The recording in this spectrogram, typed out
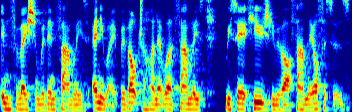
information within families. Anyway, with ultra high net worth families, we see it hugely with our family officers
